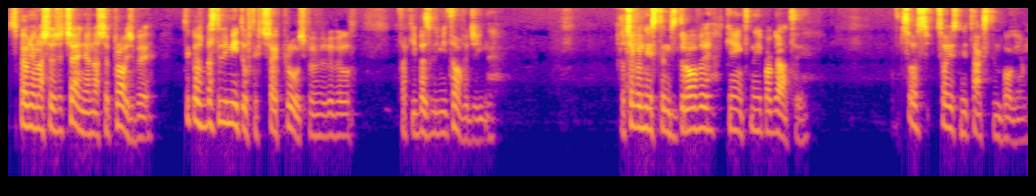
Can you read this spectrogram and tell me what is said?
spełnia nasze życzenia, nasze prośby, tylko bez limitów tych trzech próśb, żeby był taki bezlimitowy dżin. Dlaczego nie jestem zdrowy, piękny i bogaty? Co, co jest nie tak z tym Bogiem?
